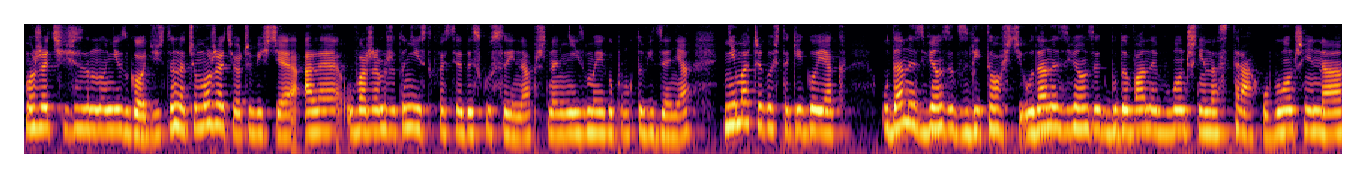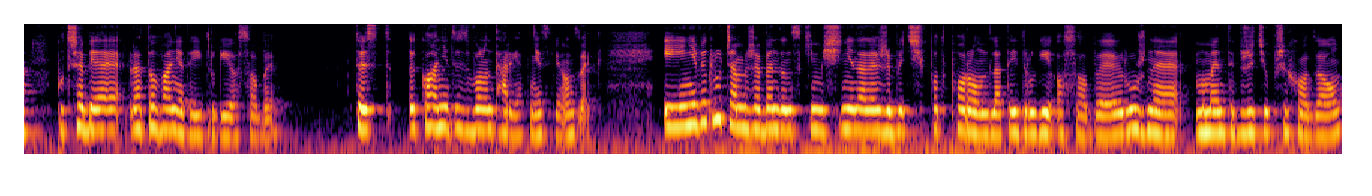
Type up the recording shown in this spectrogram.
możecie się ze mną nie zgodzić, to znaczy możecie oczywiście, ale uważam, że to nie jest kwestia dyskusyjna, przynajmniej z mojego punktu widzenia. Nie ma czegoś takiego jak udany związek z litości, udany związek budowany wyłącznie na strachu, wyłącznie na potrzebie ratowania tej drugiej osoby. To jest, kochanie, to jest wolontariat, nie związek. I nie wykluczam, że będąc kimś nie należy być podporą dla tej drugiej osoby. Różne momenty w życiu przychodzą,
